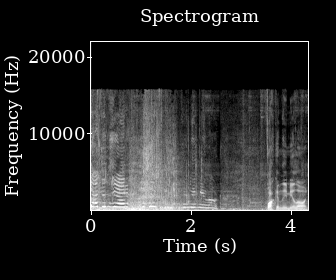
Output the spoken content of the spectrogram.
I didn't hear Leave me alone. Fucking leave me alone.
